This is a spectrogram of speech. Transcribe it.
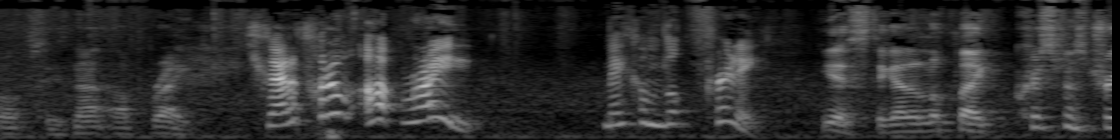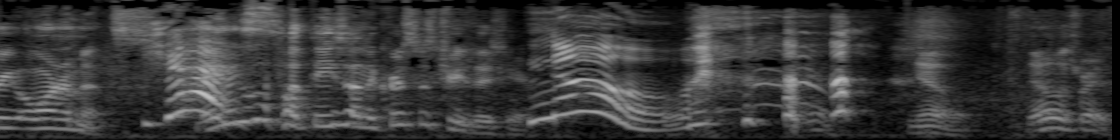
Oops, he's not upright. You gotta put them upright. Make them look pretty. Yes, they got to look like Christmas tree ornaments. Yes. Maybe we'll put these on the Christmas tree this year. No. No, no, it's right.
